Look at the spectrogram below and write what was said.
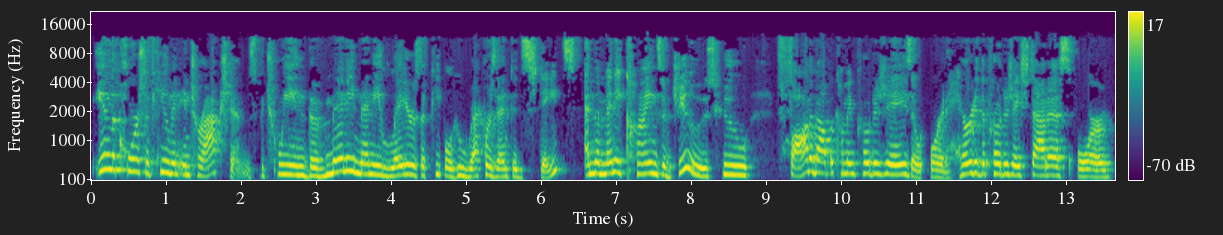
in the course of human interactions between the many, many layers of people who represented states and the many kinds of Jews who thought about becoming proteges or, or inherited the protege status or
